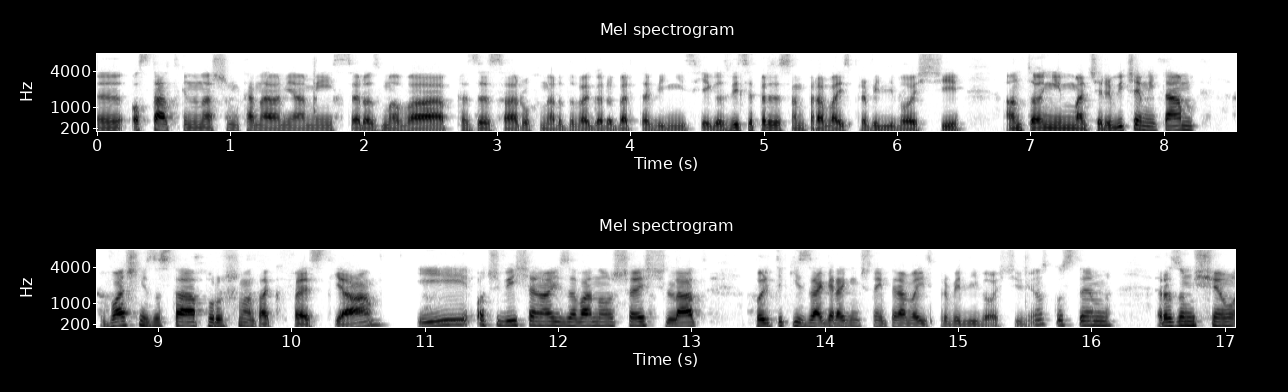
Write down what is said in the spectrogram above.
Y, ostatnio na naszym kanale miała miejsce rozmowa prezesa Ruchu Narodowego Roberta Winnickiego z wiceprezesem Prawa i Sprawiedliwości Antonim Macierewiczem i tam właśnie została poruszona ta kwestia i oczywiście analizowano 6 lat polityki zagranicznej Prawa i Sprawiedliwości. W związku z tym rozumiem się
